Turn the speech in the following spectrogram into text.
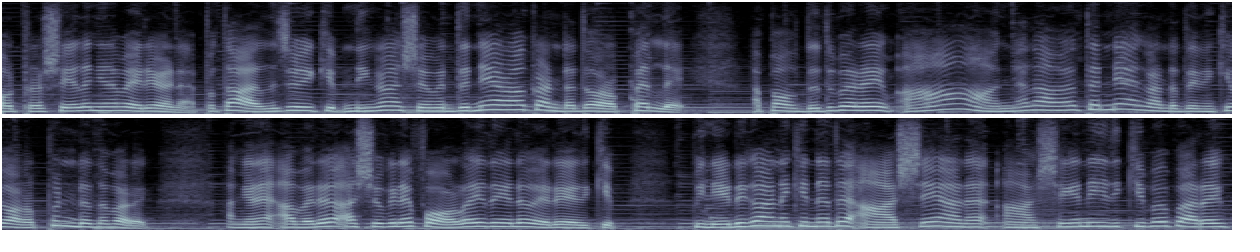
ഓട്ടോറിക്ഷയിൽ ഇങ്ങനെ വരികയാണ്. അപ്പൊ കാലിന് ചോദിക്കും നിങ്ങൾ അശോകൻ തന്നെയാണോ കണ്ടത്? ഉറപ്പല്ലേ? അപ്പൊ അവധൂത് പറയും ആ ഞാൻ അവനെ തന്നെയാണ് കണ്ടത്. എനിക്ക് ഉറപ്പുണ്ടെന്ന് പറയും. അങ്ങനെ അവർ അശോകിനെ ഫോളോ ചെയ്ത് ഇങ്ങനെ വരികയായിരിക്കും. പിന്നീട് കാണിക്കുന്നത് ആശയാണ്. ആശ ഇങ്ങനെ ഇരിക്കുമ്പോൾ പറയും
